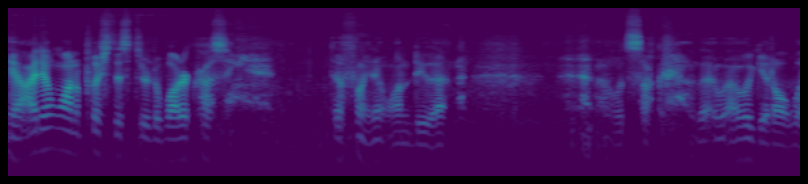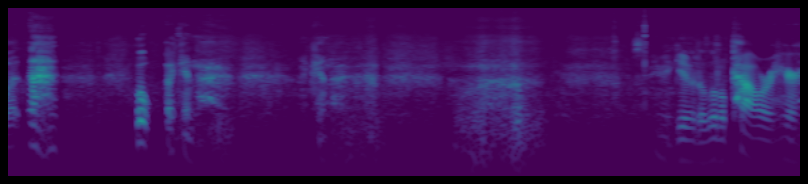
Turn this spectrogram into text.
Yeah, I don't want to push this through the water crossing. Definitely don't want to do that. That would suck. That, I would get all wet. oh, I can, I can. Let's maybe give it a little power here.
